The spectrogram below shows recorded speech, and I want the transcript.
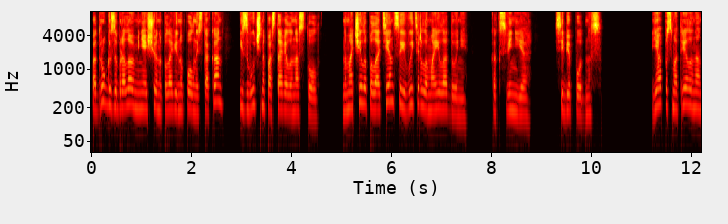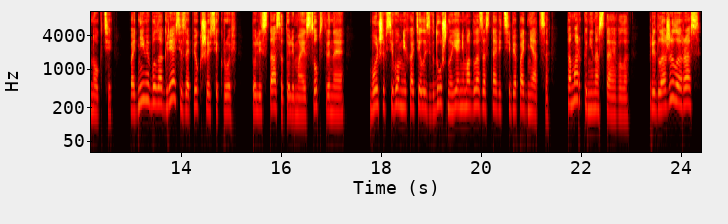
Подруга забрала у меня еще наполовину полный стакан и звучно поставила на стол. Намочила полотенце и вытерла мои ладони. Как свинья. Себе под нос. Я посмотрела на ногти. Под ними была грязь и запекшаяся кровь. То ли Стаса, то ли моя собственная. Больше всего мне хотелось в душ, но я не могла заставить себя подняться. Тамарка не настаивала. Предложила раз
